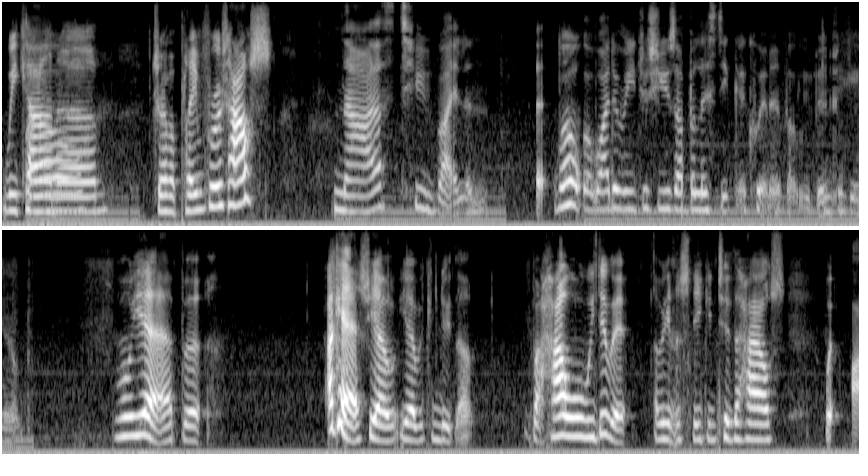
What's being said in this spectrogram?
We can Oh. um, drive a plane through his house. Nah, that's too violent. Uh, well, But why don't we just use our ballistic equipment that we've been picking up? well, yeah, but I guess yeah, yeah, we can do that. But how will we do it? Are we gonna sneak into the house? Wait, I,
